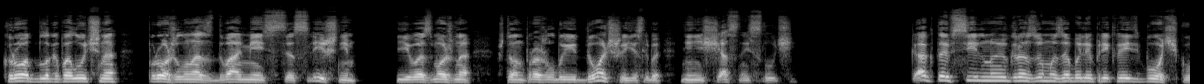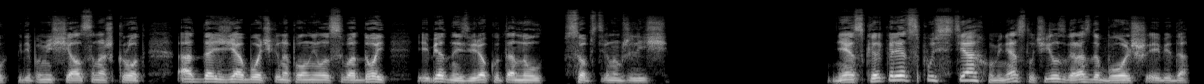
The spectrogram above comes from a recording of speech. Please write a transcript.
Крот благополучно прожил у нас два месяца с лишним, и, возможно, что он прожил бы и дольше, если бы не несчастный случай. Как-то в сильную грозу мы забыли прикрыть бочку, где помещался наш крот. От дождя бочка наполнилась водой, и бедный зверек утонул в собственном жилище. Несколько лет спустя у меня случилась гораздо большая беда.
